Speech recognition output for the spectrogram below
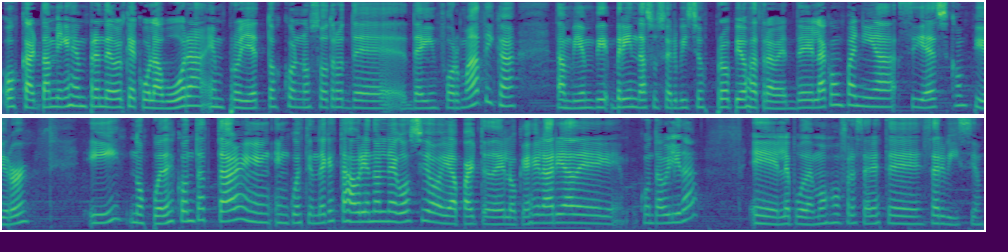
Oscar también es emprendedor que colabora en proyectos con nosotros de, de informática. También brinda sus servicios propios a través de la compañía CS Computer. Y nos puedes contactar en, en cuestión de que estás abriendo el negocio y aparte de lo que es el área de contabilidad, eh, le podemos ofrecer este servicio.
